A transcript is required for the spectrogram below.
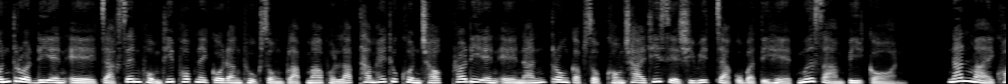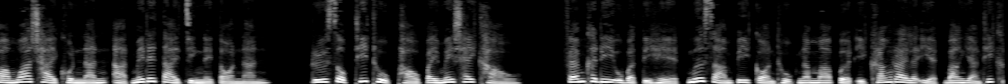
ผลตรวจ DNA จากเส้นผมที่พบในโกดังถูกส่งกลับมาผลลัพธ์ทำให้ทุกคนช็อกเพราะ DNA นั้นตรงกับศพของชายที่เสียชีวิตจากอุบัติเหตุเมื่อสามปีก่อน นั่นหมายความว่าชายคนนั้นอาจไม่ได้ตายจริงในตอนนั้น หรือศพที่ถูกเผาไปไม่ใช่เขาแฟ้มคดีอุบัติเหตุเมื่อสามปีก่อนถูกนำมาเปิดอีกครั้งรายละเอียดบางอย่างที่เค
